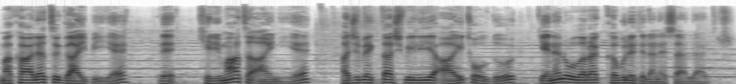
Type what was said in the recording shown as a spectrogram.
Makalat-ı Gaybiye ve Kelimat-ı Ayniye, Hacı Bektaş Veli'ye ait olduğu genel olarak kabul edilen eserlerdir.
